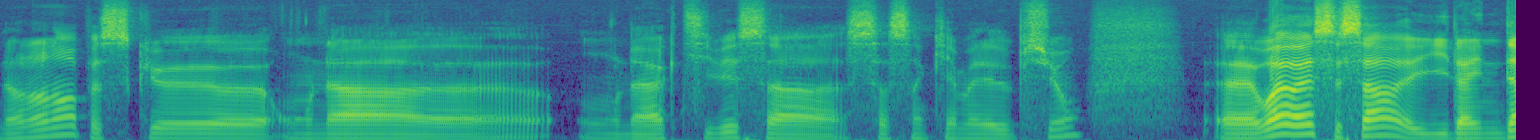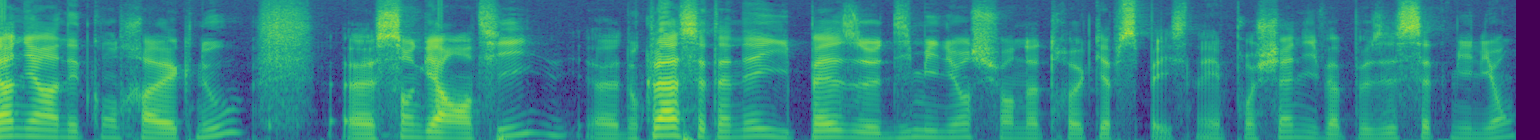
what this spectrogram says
Non, non, non, parce que euh, on, a, euh, on a activé sa, cinquième année d'option. Euh, ouais, ouais, c'est ça. Il a une dernière année de contrat avec nous, sans garantie. donc là, cette année, il pèse 10 millions sur notre cap space. L'année prochaine, il va peser 7 millions,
